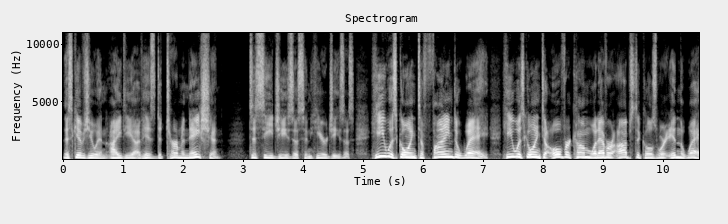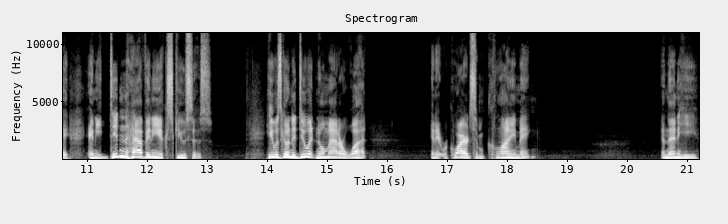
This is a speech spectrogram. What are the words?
This gives you an idea of his determination to see Jesus and hear Jesus. He was going to find a way. He was going to overcome whatever obstacles were in the way, and he didn't have any excuses. He was going to do it no matter what. And it required some climbing. And then he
